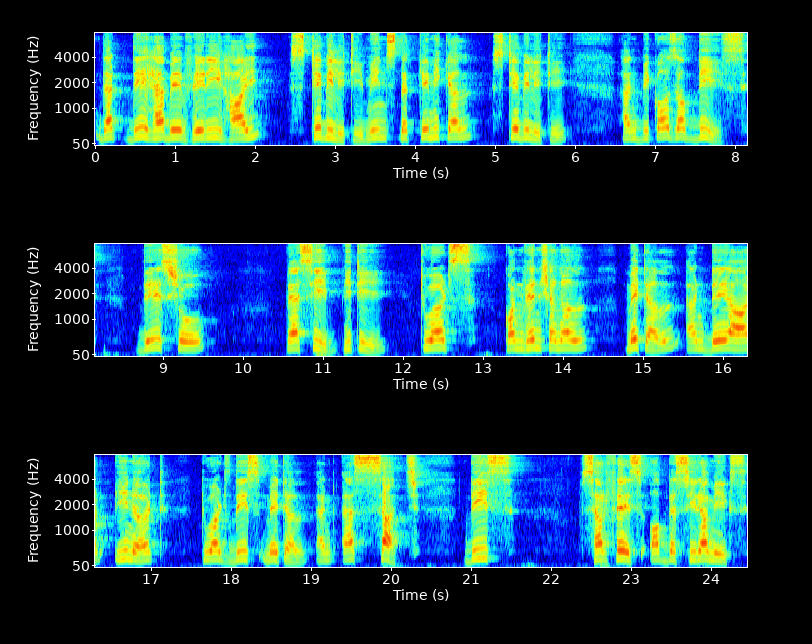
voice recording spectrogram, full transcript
that they have a very high stability means the chemical stability and because of this they show passivity towards conventional metal and they are inert towards this metal and as such this surface of the ceramics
